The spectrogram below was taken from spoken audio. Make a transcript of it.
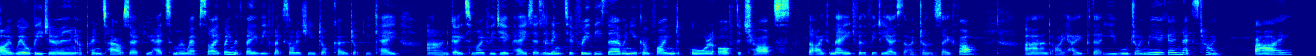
I will be doing a printout, so if you head to my website, weymouthbayreflexology.co.uk and go to my video page. There's a link to freebies there and you can find all of the charts that I've made for the videos that I've done so far. And I hope that you will join me again next time. Bye!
